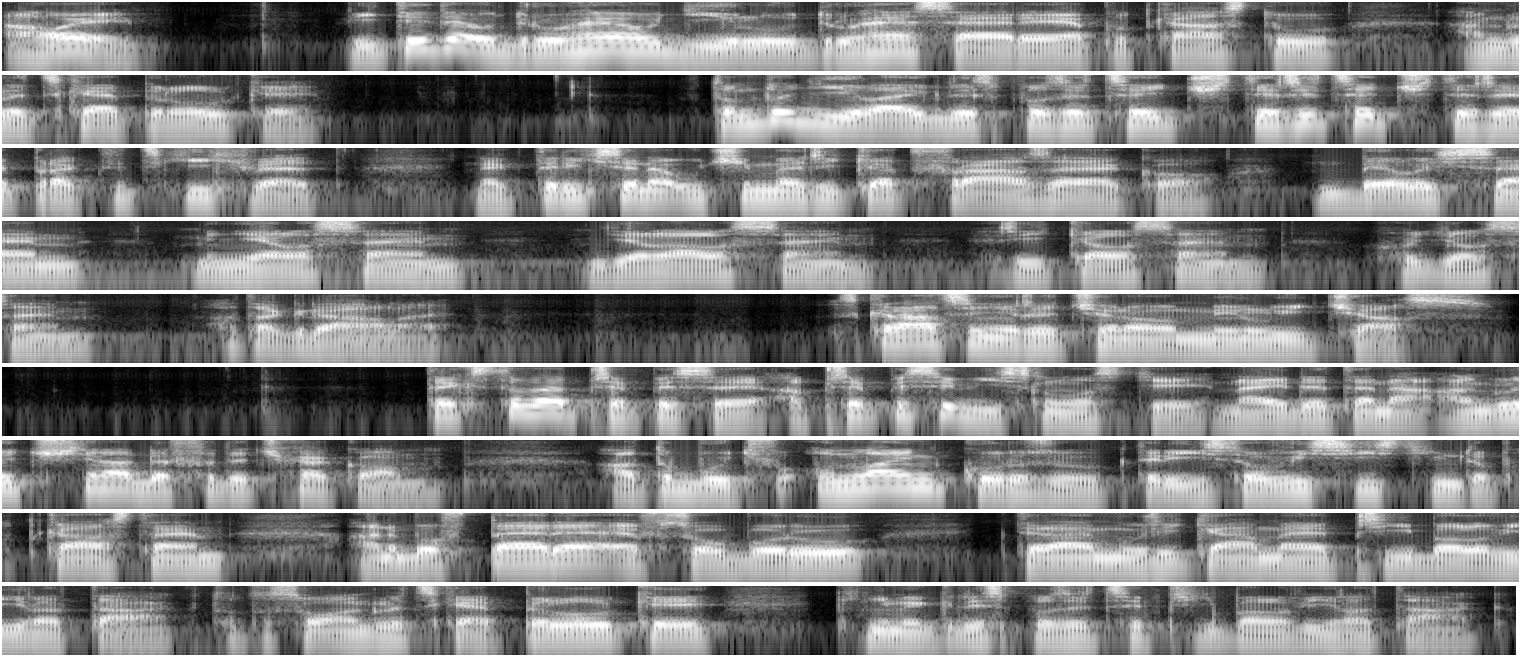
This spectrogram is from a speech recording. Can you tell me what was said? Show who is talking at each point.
Speaker 1: Ahoj, vítejte u druhého dílu druhé série podcastu Anglické pilulky. V tomto díle je k dispozici 44 praktických věd, na kterých se naučíme říkat fráze jako byl jsem, měl jsem, dělal jsem, říkal jsem, chodil jsem a tak dále. Zkráceně řečeno minulý čas. Textové přepisy a přepisy výslovnosti najdete na angličtina.com a to buď v online kurzu, který souvisí s tímto podcastem, anebo v PDF souboru, kterému říkáme příbalový leták. Toto jsou anglické pilulky, k nimi k dispozici příbalový leták.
